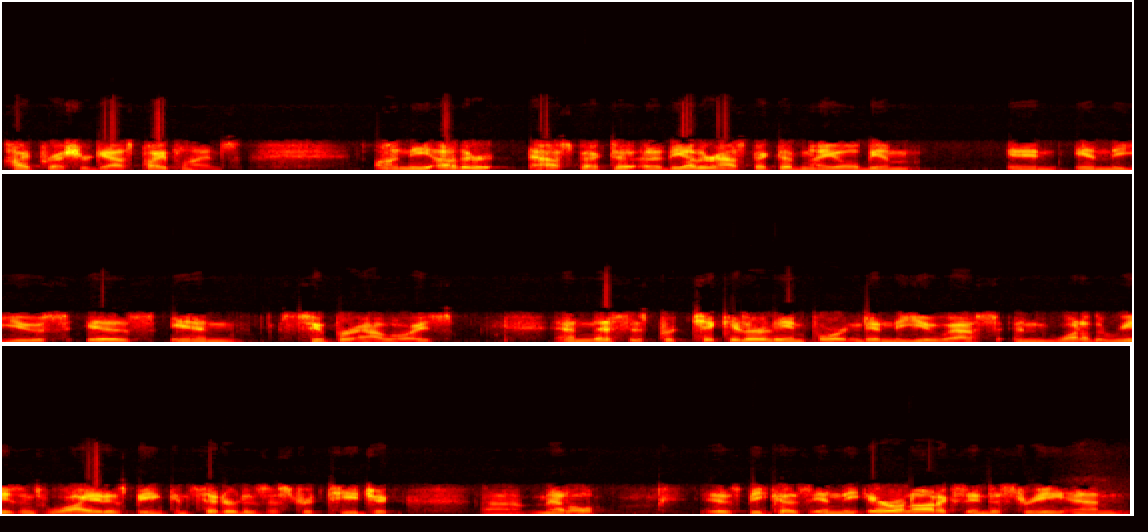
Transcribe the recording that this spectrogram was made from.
high pressure gas pipelines. On the other aspect, uh, the other aspect of niobium in in the use is in super alloys, and this is particularly important in the U.S. And one of the reasons why it is being considered as a strategic uh, metal is because in the aeronautics industry and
